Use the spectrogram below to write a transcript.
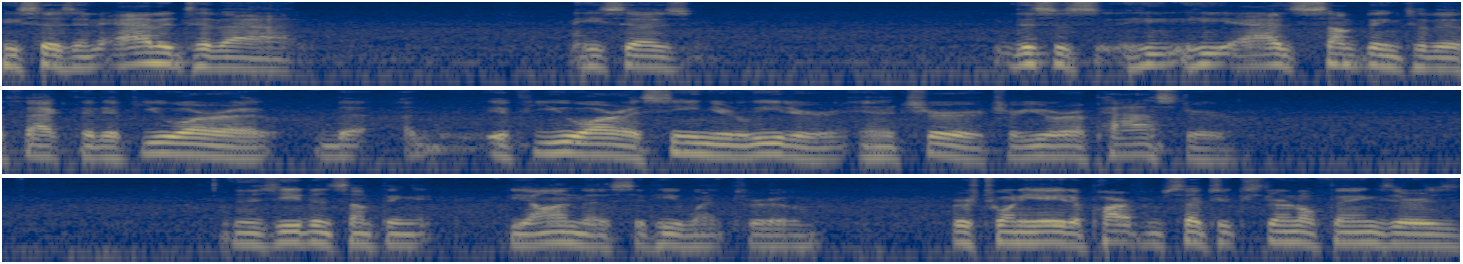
He says, and added to that, he says, this is he, he adds something to the effect that if you are a the if you are a senior leader in a church or you're a pastor there's even something beyond this that he went through verse 28 apart from such external things there is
